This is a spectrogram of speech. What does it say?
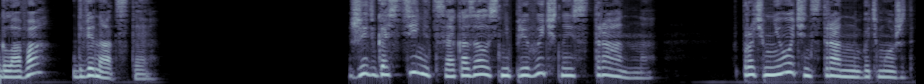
Глава двенадцатая. Жить в гостинице оказалось непривычно и странно. Впрочем, не очень странно, быть может.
